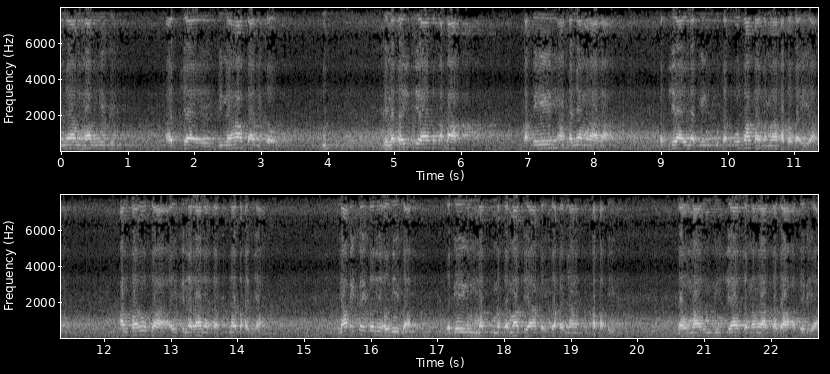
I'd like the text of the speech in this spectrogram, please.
kanyang mangibig at siya ay binahasa nito. Pinatay siya sa tapak, pati ang kanyang mga anak. At siya ay naging usap-usapan ng mga kababaihan. Ang parusa ay pinaranas at na kanya. Nakita ito ni Oliva, naging mas masama siya kaysa kanyang kapatid. Na umaring din siya sa mga taga-Assyria,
